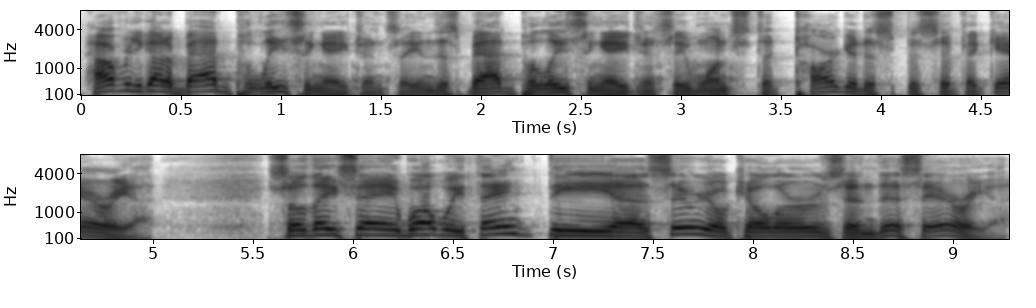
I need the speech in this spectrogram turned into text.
However, you got a bad policing agency, and this bad policing agency wants to target a specific area. So they say, well, we think the uh, serial killer's in this area.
